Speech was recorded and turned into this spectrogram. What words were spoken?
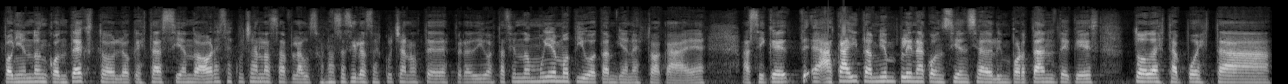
poniendo en contexto lo que está haciendo. Ahora se escuchan los aplausos, no sé si los escuchan ustedes, pero digo, está siendo muy emotivo también esto acá. ¿eh? Así que acá hay también plena conciencia de lo importante que es toda esta puesta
